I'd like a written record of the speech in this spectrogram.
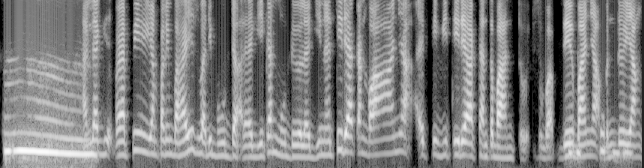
Hmm. Lagi, tapi yang paling bahaya sebab dia budak lagi kan muda lagi nanti dia akan banyak aktiviti dia akan terbantu sebab dia banyak benda yang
